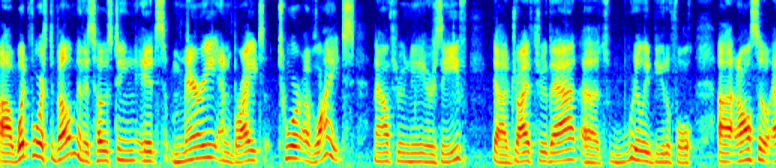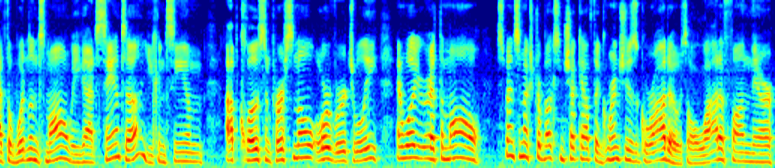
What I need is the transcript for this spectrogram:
Uh, Woodforest Development is hosting its Merry and Bright Tour of Lights now through New Year's Eve. Uh, drive through that. Uh, it's really beautiful. Uh, and also at the Woodlands Mall, we got Santa. You can see him up close and personal or virtually. And while you're at the mall, spend some extra bucks and check out the Grinch's Grotto. It's a lot of fun there,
